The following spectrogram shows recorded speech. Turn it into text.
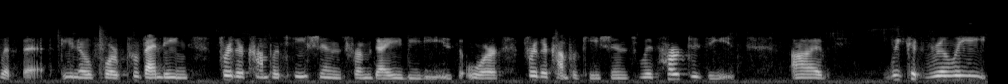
with it. You know, for preventing further complications from diabetes or further complications with heart disease. Uh, we could really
